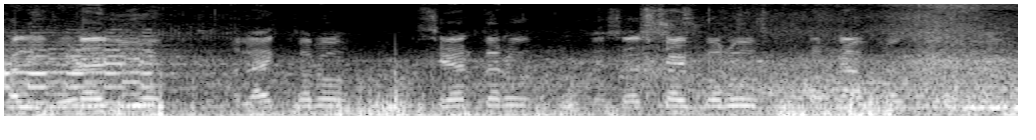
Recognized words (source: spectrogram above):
ખાલી જોડાઈ લો લાઈક કરો શેર કરો, અને સબસ્ક્રાઈબ કરો. તમને આ બ્લોગ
